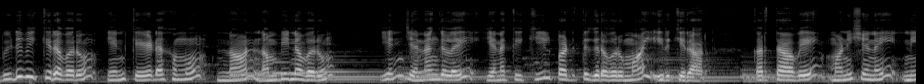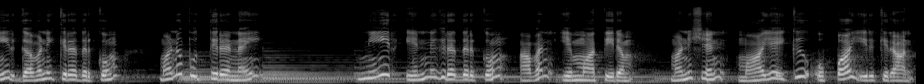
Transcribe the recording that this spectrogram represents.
விடுவிக்கிறவரும் என் கேடகமும் நான் நம்பினவரும் என் ஜனங்களை எனக்கு கீழ்ப்படுத்துகிறவருமாய் இருக்கிறார். கர்த்தாவே மனுஷனை நீர் கவனிக்கிறதற்கும் மனுபுத்திரனை நீர் எண்ணுகிறதற்கும் அவன் எம்மாத்திரம். மனுஷன் மாயைக்கு ஒப்பாய் இருக்கிறான்.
